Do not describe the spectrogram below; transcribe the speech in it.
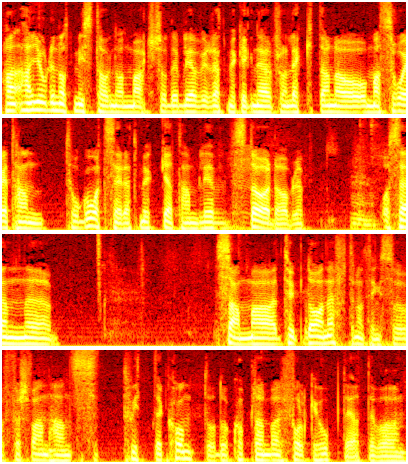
han, han, gjorde något misstag någon match och det blev rätt mycket gnäll från läktarna och man såg att han tog åt sig rätt mycket, att han blev störd av det. Mm. Och sen eh, samma, typ dagen efter någonting så försvann hans Twitterkonto. Då kopplade folk ihop det, att, det var,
